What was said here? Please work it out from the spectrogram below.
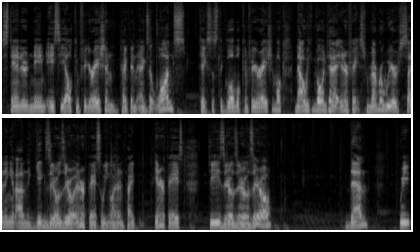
standard named ACL configuration. Type in exit once, takes us to global configuration mode. Now we can go into that interface. Remember, we are setting it on the gig 00 interface, so we can go ahead and type interface G000. Then we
